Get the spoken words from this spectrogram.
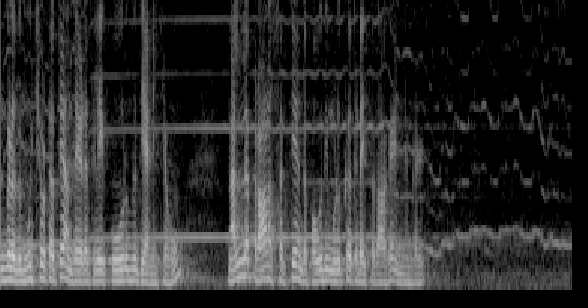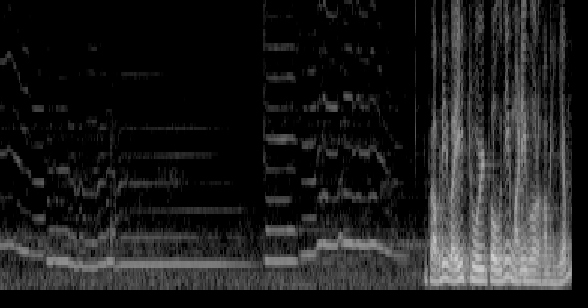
உங்களது மூச்சோட்டத்தை அந்த இடத்திலே கூர்ந்து தியானிக்கவும். நல்ல பிராணசக்தி அந்த பகுதி முழுக்க கிடைப்பதாக எண்ணுங்கள். இப்போ அப்படி வயிற்று உள்பகுதி மணிபோரக மையம்.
